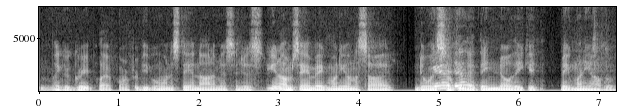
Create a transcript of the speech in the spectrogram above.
like a great platform for people who want to stay anonymous and just you know what I'm saying make money on the side doing Yeah, something that they know they could make money off of.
